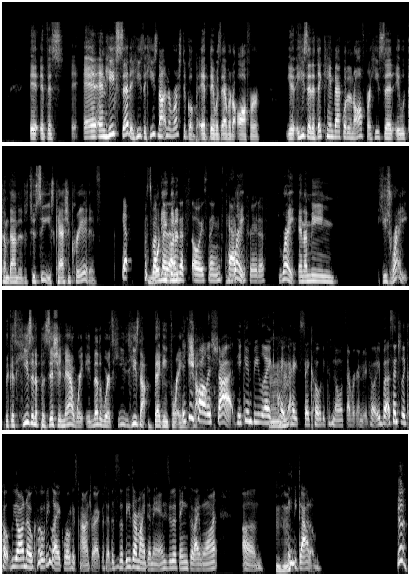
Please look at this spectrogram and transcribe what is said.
If it's and, and he said it, he's he's not in a rush to go. But if there was ever to offer he said if they came back with an offer, he said it would come down to the two C's, cash and creative. Yep. What are you gonna... That's always things, cash right. and creative. Right. And I mean, he's right because he's in a position now where, in other words, he he's not begging for a. He can job. call his shot. He can be like, mm-hmm. I, hate, I, hate to say Cody because no one's ever going to be Cody, but essentially, we all know Cody like wrote his contract and said, "This is these are my demands. These are the things that I want." Um, mm-hmm. and he got them. Yeah.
